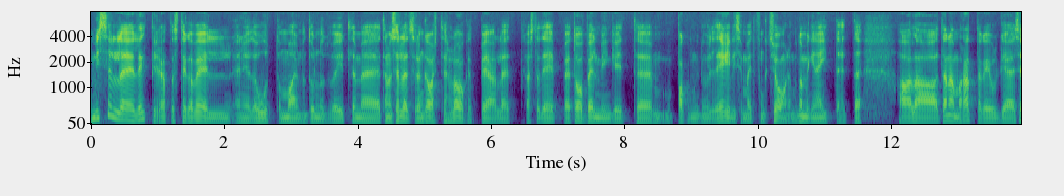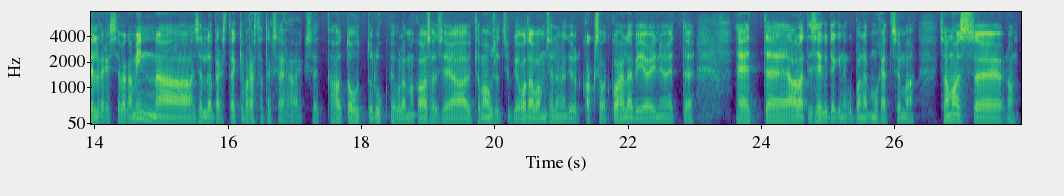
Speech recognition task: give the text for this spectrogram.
Mis selle elektriratastega veel nii-öelda uut on maailma tulnud või ütleme tänu sellele, et seal on kõvasti tehnoloogiat peal, et kas ta teeb, toob veel mingeid, pakub mingeid erilisemaid funktsioone, ma toon mingi näite, et a la täna ma rattaga ei julge Selverisse väga minna, sellepärast äkki varastatakse ära, eks, et tohutu lukk peab olema kaasas ja ütleme ausalt, sihuke odavam, selle nad ju kaks saavad kohe läbi, on ju, et. et äh, alati see kuidagi nagu paneb muretsema, samas äh, noh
